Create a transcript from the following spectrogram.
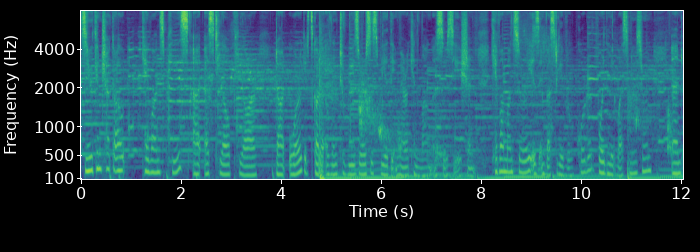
So you can check out Kavahn's piece at stlpr.org. It's got a, a link to resources via the American Lung Association. Kavahn Mansouri is investigative reporter for the Midwest Newsroom, and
